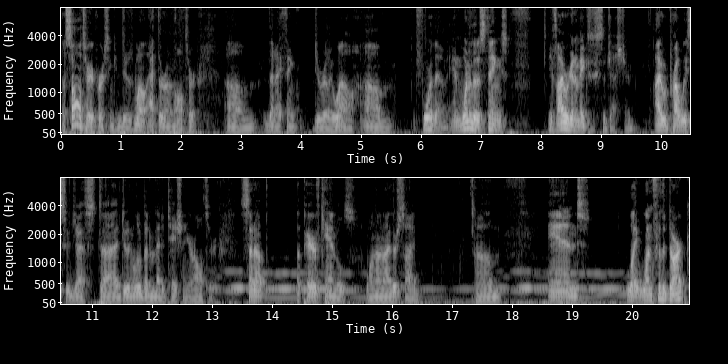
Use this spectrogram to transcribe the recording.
a solitary person can do as well at their own altar um, that I think do really well um, for them. And one of those things, if I were going to make a suggestion, I would probably suggest uh, doing a little bit of meditation at your altar. Set up a pair of candles, one on either side, um, and light one for the dark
